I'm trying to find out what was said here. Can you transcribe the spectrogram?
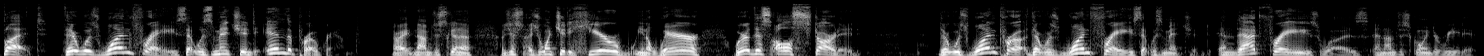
But there was one phrase that was mentioned in the program. All right. Now I'm just going to, I just, I just want you to hear, you know, where, where this all started. There was one pro, there was one phrase that was mentioned and that phrase was, and I'm just going to read it.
